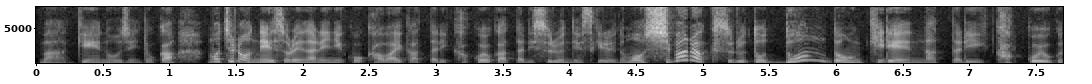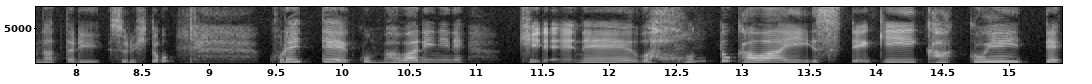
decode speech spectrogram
まあ、芸能人とか。もちろんねそれなりにこう可愛かったりかっこよかったりするんですけれどもしばらくするとどんどん綺麗になったりかっこよくなったりする人。これってこう周りにね綺麗ね、わ、ほんと可愛い、素敵、かっこいいって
